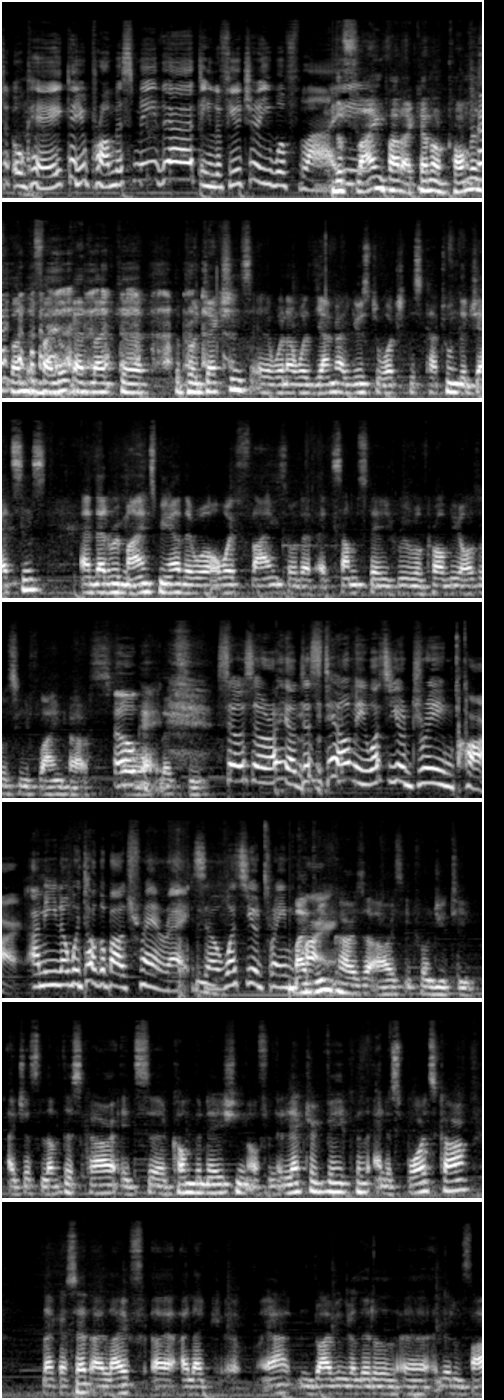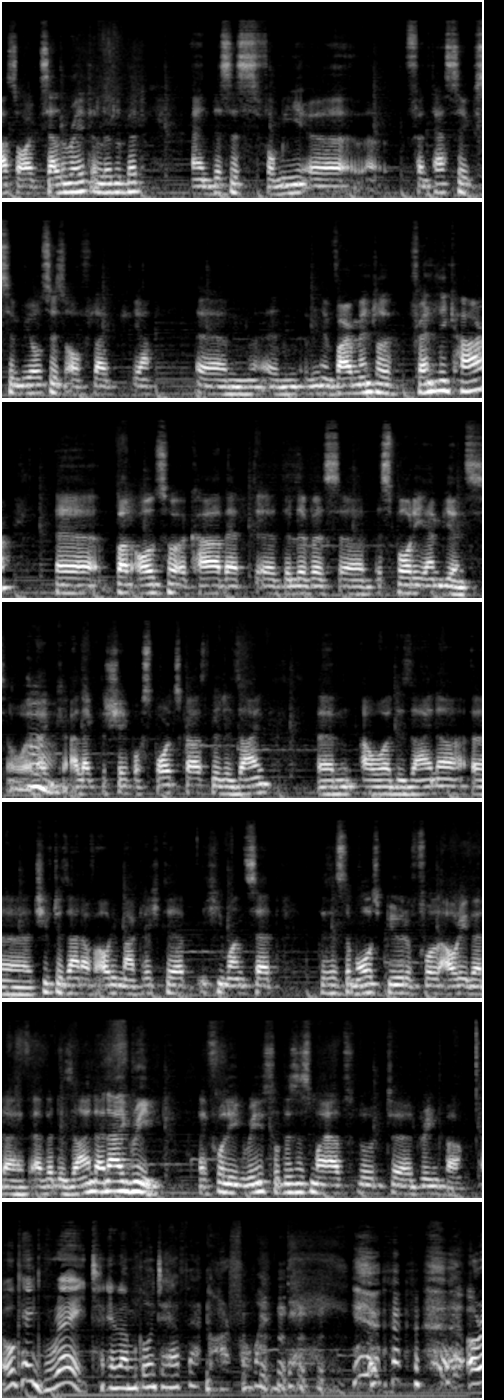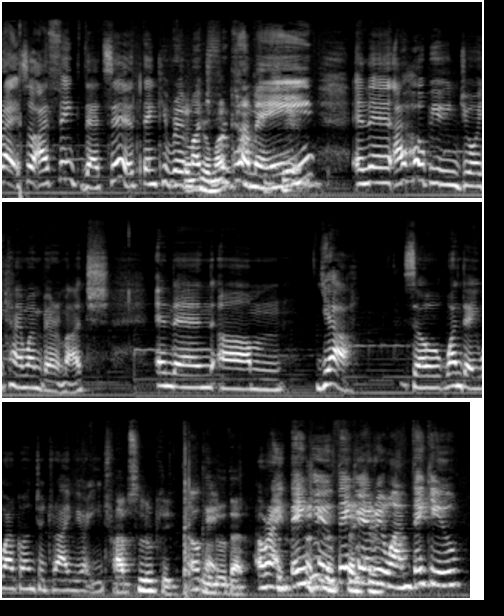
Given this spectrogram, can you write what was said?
okay, can you promise me that in the future you will fly? The flying part I cannot promise, but if I look at like uh, the projections, uh, when I was younger, I used to watch this cartoon, The Jetsons, and that reminds me, yeah, they were always flying, so that at some stage we will probably also see flying cars. So Okay. let's see. So, so Rahil, just tell me, what's your dream car? I mean, you know, we talk about trend, right? So, what's your dream My car? My dream car is a RS e-tron GT. I just love this car. It's a combination of an electric vehicle and a sports car. Like I said, I like uh, I like uh, yeah, driving a little uh, a little fast or accelerate a little bit, and this is for me a fantastic symbiosis of like yeah um, an, an environmental friendly car. Uh, but also a car that uh, delivers uh, a sporty ambience. So I like I like the shape of sports cars, the design. Um, our designer, uh, chief designer of Audi, Marc Lichte, he once said, "This is the most beautiful Audi that I have ever designed," and I agree. I fully agree. So this is my absolute uh, dream car. Okay, great. And I'm going to have that car for one day. All right, so I think that's it. Thank you very Thank much you for much. coming. And then I hope you enjoy Taiwan very much. And then, um, yeah, so one day we're going to drive your e-tron. Absolutely, Okay. we'll do that. All right, thank you. Thank, Thank you, you. everyone. Thank you.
